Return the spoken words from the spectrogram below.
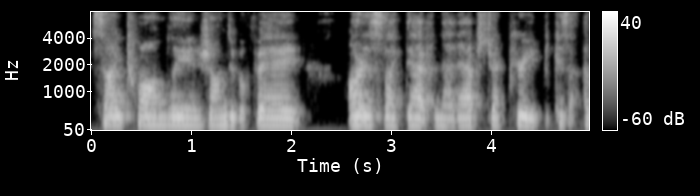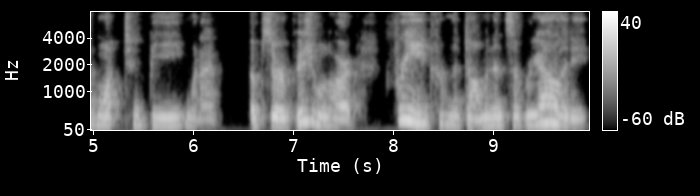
Cy Twombly and Jean Dubuffet, artists like that from that abstract period, because I want to be, when I observe visual art, freed from the dominance of reality.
